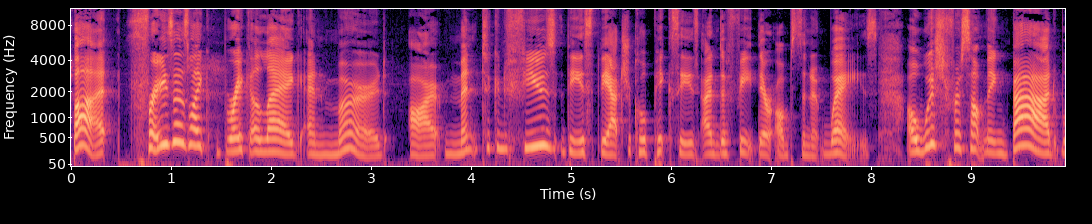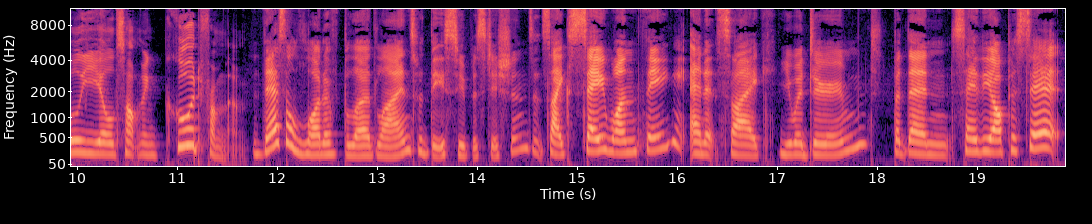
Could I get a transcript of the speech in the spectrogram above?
But phrases like break a leg and murd are meant to confuse these theatrical pixies and defeat their obstinate ways. A wish for something bad will yield something good from them. There's a lot of blurred lines with these superstitions. It's like say one thing and it's like you are doomed, but then say the opposite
